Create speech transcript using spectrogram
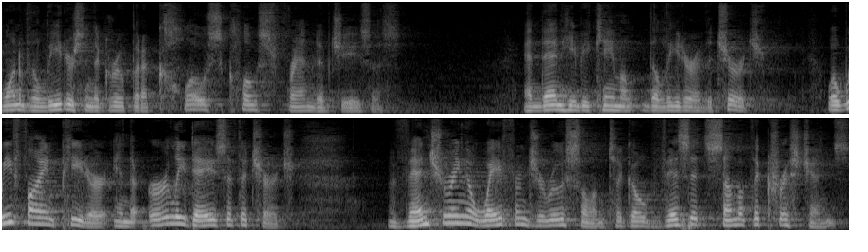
one of the leaders in the group, but a close, close friend of Jesus. And then he became a, the leader of the church. Well, we find Peter in the early days of the church venturing away from Jerusalem to go visit some of the Christians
